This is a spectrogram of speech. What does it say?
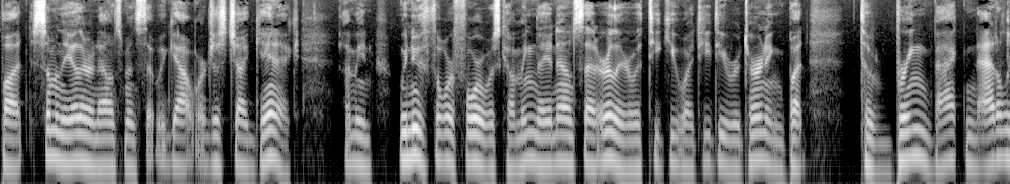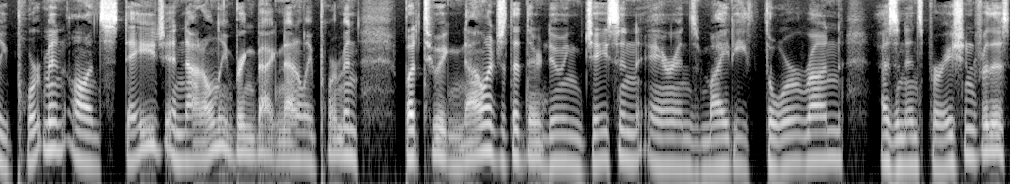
but some of the other announcements that we got were just gigantic. I mean, we knew Thor 4 was coming. They announced that earlier with TQYTT returning, but to bring back Natalie Portman on stage and not only bring back Natalie Portman, but to acknowledge that they're doing Jason Aaron's Mighty Thor run as an inspiration for this,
